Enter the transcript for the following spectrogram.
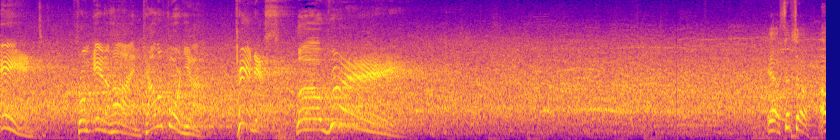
And from Anaheim, California, Candice LeRae. Yeah, such a, a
